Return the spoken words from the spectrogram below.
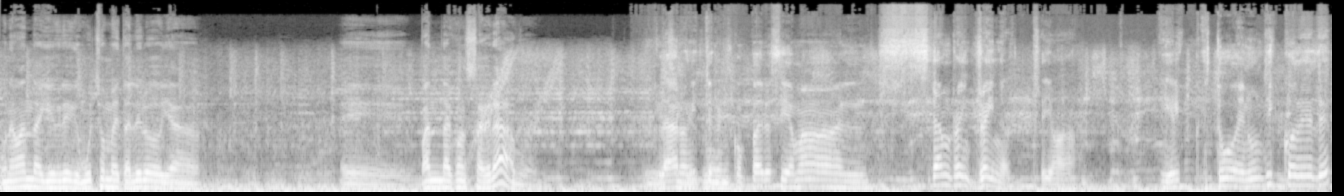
una banda que yo creo que muchos metaleros ya. eh, banda consagrada, pues. Claro, viste, tú- el compadre se llamaba el Sam Rain- Rainer, se llamaba. Y él estuvo en un disco de Death,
